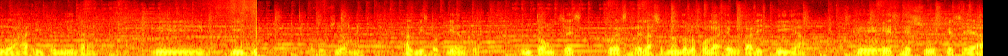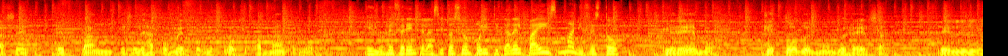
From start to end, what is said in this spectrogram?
la impunidad y, y corrupción al mismo tiempo. Entonces, pues relacionándolo con la Eucaristía, que es Jesús que se hace el pan que se deja comer por nosotros, amándonos. En lo referente a la situación política del país, manifestó. Queremos que todo el mundo ejerza el,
